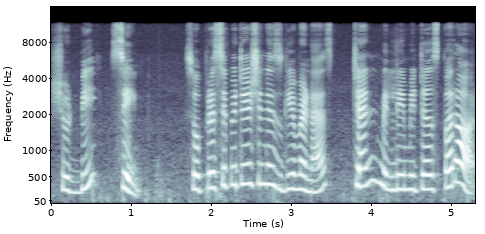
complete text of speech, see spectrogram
should be same. So, precipitation is given as 10 millimeters per hour.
